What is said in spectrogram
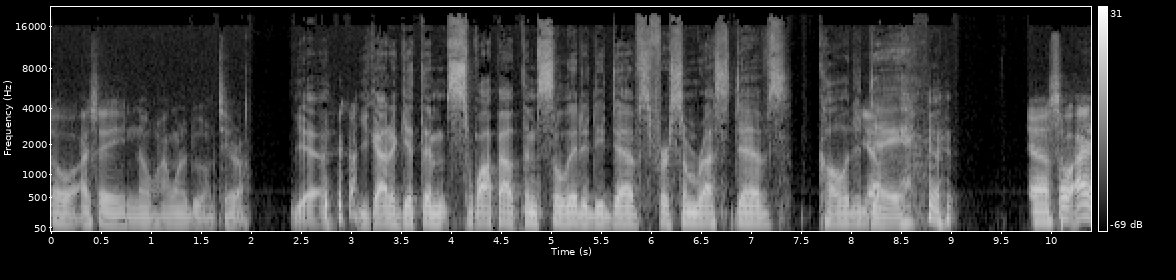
so I say no I want to do it on Terra yeah you gotta get them swap out them solidity devs for some rust devs call it a Yeah. day Yeah, so I,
